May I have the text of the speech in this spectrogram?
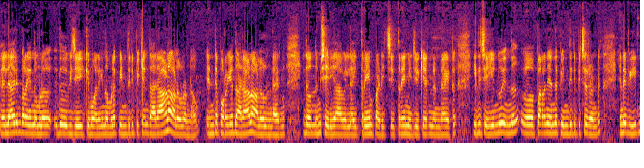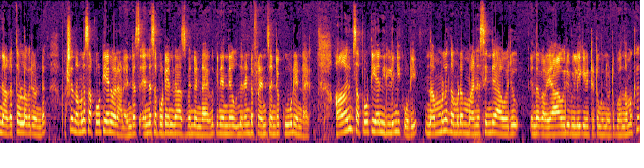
എല്ലാവരും പറയും നമ്മൾ ഇത് വിജയിക്കുമോ? അല്ലെങ്കിൽ നമ്മളെ പിന്തിരിപ്പിക്കാൻ ധാരാളം ആളുകളുണ്ടാവും. എന്റെ പുറകെ ധാരാളം ആളുകളുണ്ടായിരുന്നു. ഇതൊന്നും ശരിയാവില്ല. ഇത്രയും പഠിച്ച് ഇത്രയും എഡ്യൂക്കേറ്റഡ് ഉണ്ടായിട്ട് ഇത് ചെയ്യുന്നു എന്ന് പറഞ്ഞ് എന്നെ പിന്തിരിപ്പിച്ചവരുണ്ട്. എന്റെ വീടിനകത്തുള്ളവരുണ്ട്. പക്ഷെ നമ്മളെ സപ്പോർട്ട് ചെയ്യാൻ ഒരാൾ എന്റെ എന്നെ സപ്പോർട്ട് ചെയ്യാൻ എന്റെ ഹസ്ബൻഡ് ഉണ്ടായിരുന്നു. പിന്നെ എന്റെ ഒന്ന് രണ്ട് ഫ്രണ്ട്സ് എന്റെ കൂടെ ഉണ്ടായിരുന്നു. ആരും സപ്പോർട്ട് ചെയ്യാൻ ഇല്ലെങ്കിൽ കൂടി നമ്മൾ നമ്മുടെ മനസ്സിന്റെ ആ ഒരു എന്താ പറയുക ആ ഒരു വിളി കേട്ടിട്ട് മുന്നോട്ട് പോകാം. നമുക്ക്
